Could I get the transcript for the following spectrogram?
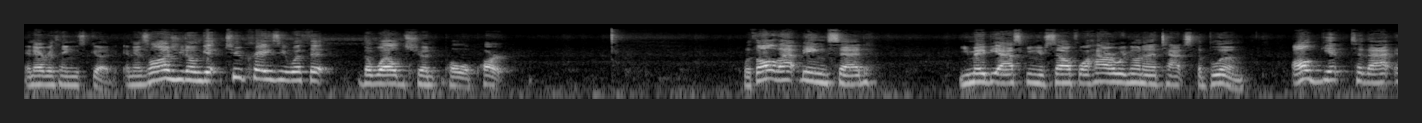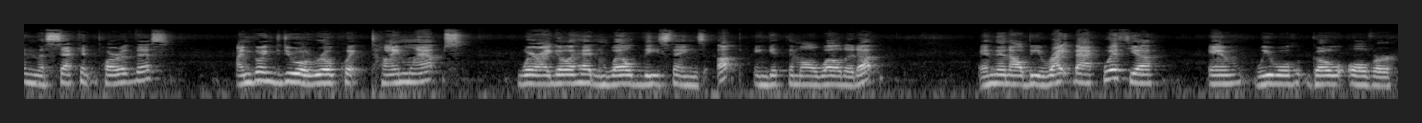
and everything's good. And as long as you don't get too crazy with it, the weld shouldn't pull apart. With all that being said, you may be asking yourself, well, how are we going to attach the bloom? I'll get to that in the second part of this. I'm going to do a real quick time lapse where I go ahead and weld these things up and get them all welded up. And then I'll be right back with you and we will go over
